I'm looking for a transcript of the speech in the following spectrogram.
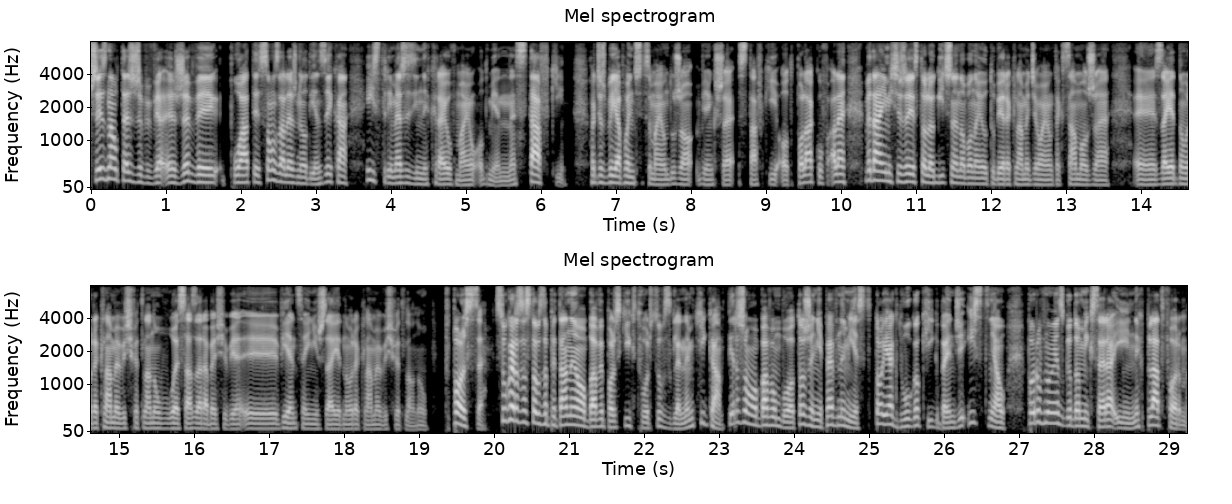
Przyznał też, że, że wypłaty są zależne od języka i streamerzy z innych krajów mają odmienne stawki. Chociażby Japończycy mają dużo większe stawki od Polaków, ale wydaje mi się, że jest to logiczne, no bo na YouTubie reklamy działają tak samo, że e, za jedną reklamę wyświetlaną w USA zarabia się wie, e, więcej niż za jedną reklamę wyświetloną w Polsce. Suchar został zapytany o obawy polskich twórców względem Kika. Pierwszą obawą było to, że niepewnym jest to, jak długo Kik będzie istniał, porównując go do Mixera i innych platform.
